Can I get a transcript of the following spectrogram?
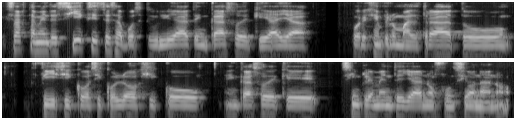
exactamente sí existe esa posibilidad en caso de que haya, por ejemplo, maltrato físico, psicológico, en caso de que simplemente ya no funciona, ¿no?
